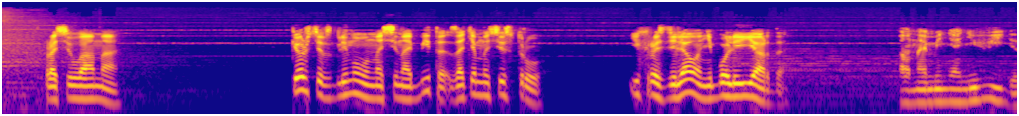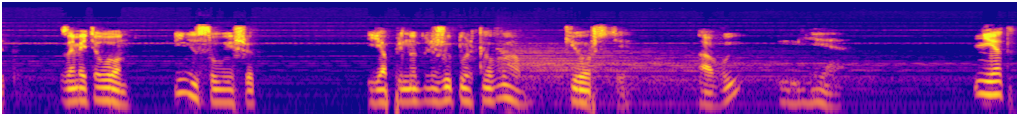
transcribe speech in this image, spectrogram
— спросила она. Керсти взглянула на Синобита, затем на сестру. Их разделяло не более ярда. «Она меня не видит», — заметил он, — «и не слышит. Я принадлежу только вам, Керсти, а вы мне». «Нет»,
